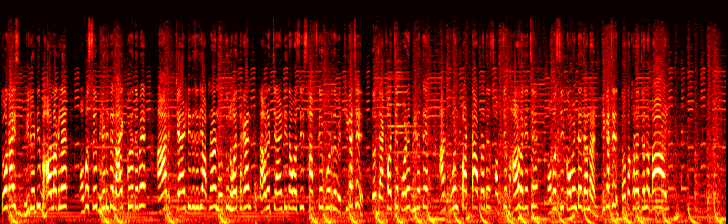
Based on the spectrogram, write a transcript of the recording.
তো গাইস ভিডিওটি ভালো লাগলে অবশ্যই ভিডিওটিতে লাইক করে দেবে। আর চ্যানেলটিতে যদি আপনারা নতুন হয়ে থাকেন, তাহলে চ্যানেলটিতে অবশ্যই সাবস্ক্রাইব করে দেবে, ঠিক আছে? তো দেখা হচ্ছে পরে ভিডিওতে। আর কোন পার্টটা আপনাদের সবচেয়ে ভালো লেগেছে, অবশ্যই কমেন্টে জানান, ঠিক আছে? ততক্ষণের জন্য বাই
